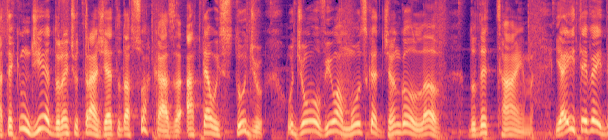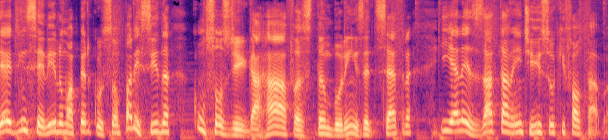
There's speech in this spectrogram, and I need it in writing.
Até que um dia, durante o trajeto da sua casa até o estúdio, o John ouviu a música Jungle Love do The Time, e aí teve a ideia de inserir uma percussão parecida com sons de garrafas, tamborins, etc. E era exatamente isso que faltava.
